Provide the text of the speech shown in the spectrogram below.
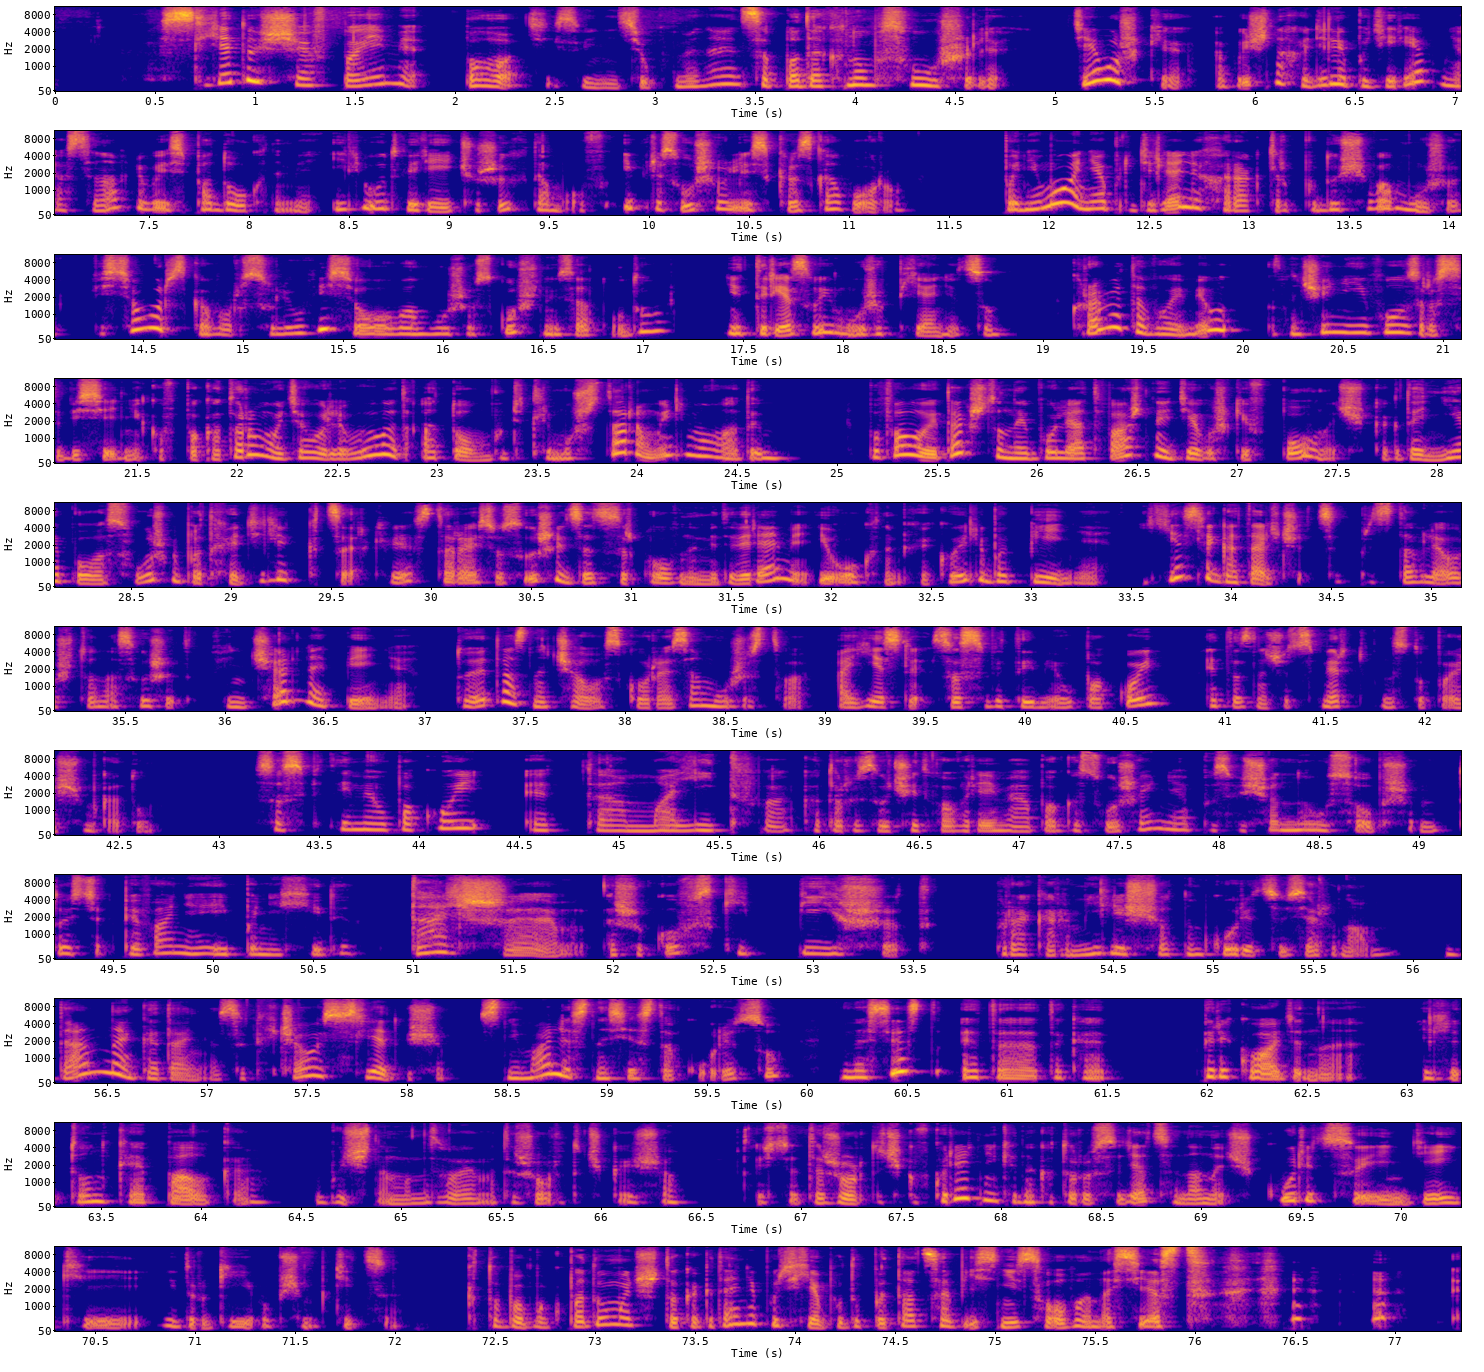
Следующее в поэме «Палате», извините, упоминается «Под окном слушали». Девушки обычно ходили по деревне, останавливаясь под окнами или у дверей чужих домов и прислушивались к разговору. По нему они определяли характер будущего мужа. Веселый разговор сулил веселого мужа, скучный зануду, нетрезвый мужа пьяницу. Кроме того, имел значение и возраст собеседников, по которому делали вывод о том, будет ли муж старым или молодым. Бывало и так, что наиболее отважные девушки в полночь, когда не было службы, подходили к церкви, стараясь услышать за церковными дверями и окнами какое-либо пение. Если гадальщица представляла, что она слышит венчальное пение, то это означало скорое замужество, а если со святыми упокой, это значит смерть в наступающем году. Со святыми упокой — это молитва, которая звучит во время богослужения, посвященная усопшим, то есть отпевания и панихиды. Дальше Жуковский пишет, прокормили счетным курицу зерном. Данное гадание заключалось в следующем. Снимали с насеста курицу. Насест — это такая перекладина или тонкая палка. Обычно мы называем это жердочка еще. То есть это жердочка в курятнике, на которую садятся на ночь курицы, индейки и другие, в общем, птицы. Кто бы мог подумать, что когда-нибудь я буду пытаться объяснить слово «насест».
